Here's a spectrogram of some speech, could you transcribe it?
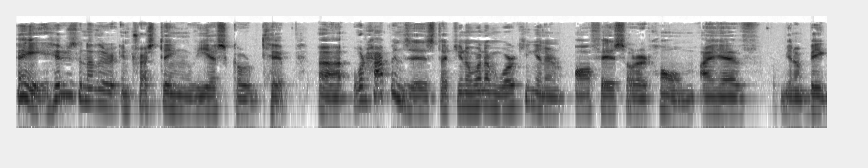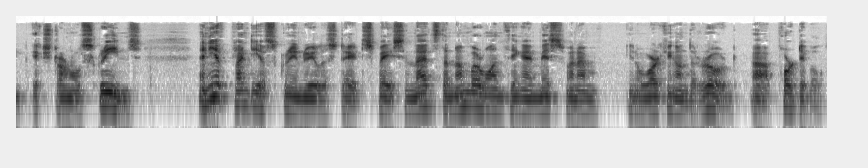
Hey, here's another interesting VS Code tip. Uh, what happens is that, you know, when I'm working in an office or at home, I have, you know, big external screens and you have plenty of screen real estate space. And that's the number one thing I miss when I'm, you know, working on the road, uh, portable.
